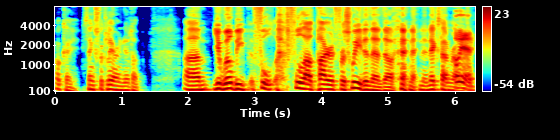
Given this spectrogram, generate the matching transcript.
Okay, thanks for clearing that up. Um, you will be full full out pirate for Sweden then, though. the next time around. Oh yeah,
